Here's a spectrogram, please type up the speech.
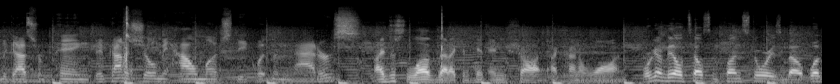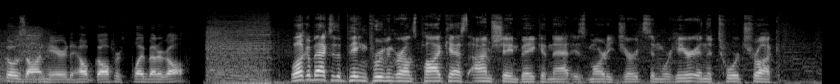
the guys from Ping, they've kind of shown me how much the equipment matters. I just love that I can hit any shot I kind of want. We're going to be able to tell some fun stories about what goes on here to help golfers play better golf. Welcome back to the Ping Proving Grounds podcast. I'm Shane Bacon. That is Marty Jertson. We're here in the tour truck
